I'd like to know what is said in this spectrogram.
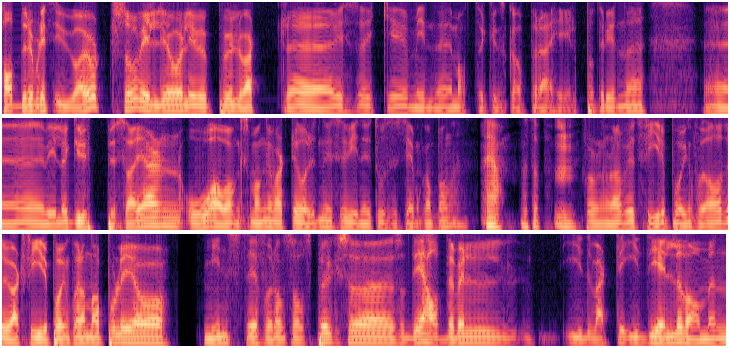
hadde det blitt uavgjort, så ville jo Liverpool vært, eh, hvis ikke mine mattekunnskaper er helt på trynet, ville gruppeseieren og avansementet vært i orden hvis vi vinner de to siste hjemmekampene. Ja, nettopp. Mm. For da hadde vi vært fire poeng foran Napoli, og minst det foran Salzburg. Så, så det hadde vel vært det ideelle, da. Men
